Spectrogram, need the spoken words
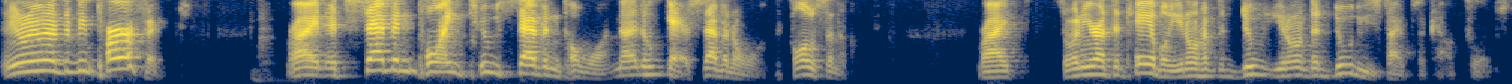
You don't even have to be perfect, right? It's 7.27 to 1. Now, who cares? 7 to 1. Close enough, right? So when you're at the table, you don't have to do you don't have to do these types of calculations.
